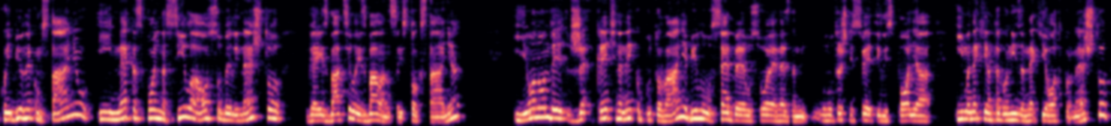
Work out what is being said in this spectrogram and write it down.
koji je bio u nekom stanju i neka spoljna sila, osoba ili nešto ga je izbacila iz balansa iz tog stanja. I on onda kreće na neko putovanje, bilo u sebe, u svoje, ne znam, unutrašnji svet ili spolja, ima neki antagonizam, neki otpor, nešto,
